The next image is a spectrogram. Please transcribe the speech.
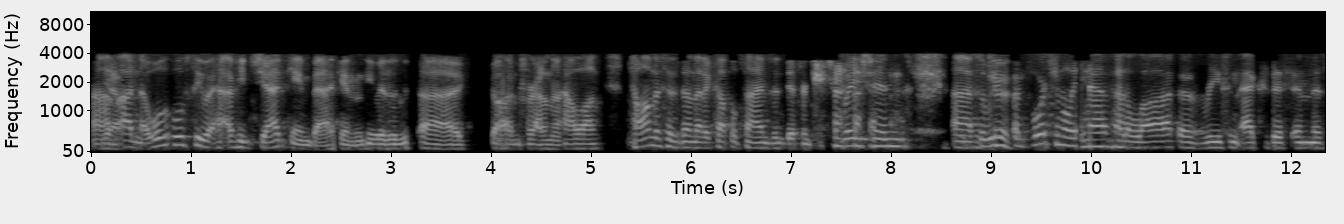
Um, Yeah. I don't know. We'll we'll see what happens. I mean, Chad came back and he was uh, gone for I don't know how long. Thomas has done that a couple times in different situations. uh, so we unfortunately have had a lot of recent exodus in this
